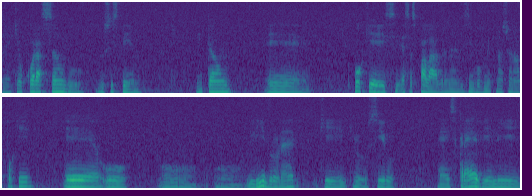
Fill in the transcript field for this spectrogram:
né? que é o coração do, do sistema. Então, é, por que esse, essas palavras, né? desenvolvimento nacional? Porque é, o, o, o, livro né? que, que o Ciro é, escreve, ele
